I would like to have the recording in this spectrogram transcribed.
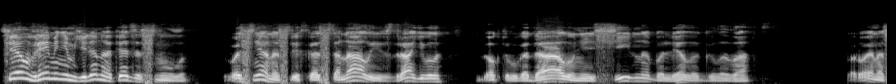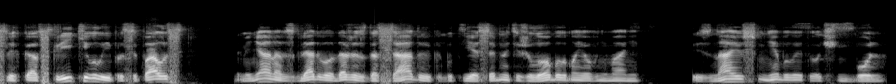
Тем временем Елена опять заснула. Во сне она слегка стонала и вздрагивала, Доктор угадал, у ней сильно болела голова. Порой она слегка вскрикивала и просыпалась. На меня она взглядывала даже с досадой, как будто ей особенно тяжело было мое внимание. Признаюсь, мне было это очень больно.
